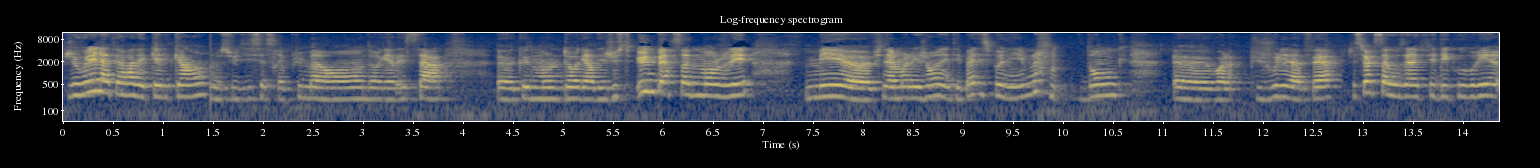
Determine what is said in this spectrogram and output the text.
je voulais la faire avec quelqu'un. Je me suis dit ce serait plus marrant de regarder ça que de regarder juste une personne manger. Mais finalement les gens n'étaient pas disponibles. Donc euh, voilà, puis je voulais la faire. J'espère que ça vous a fait découvrir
